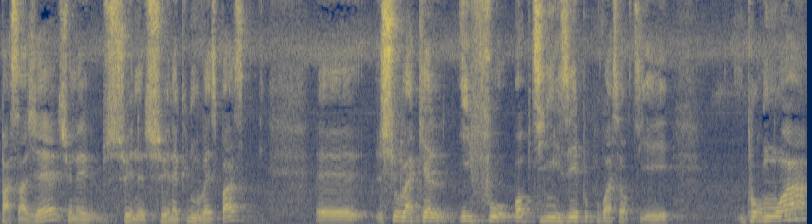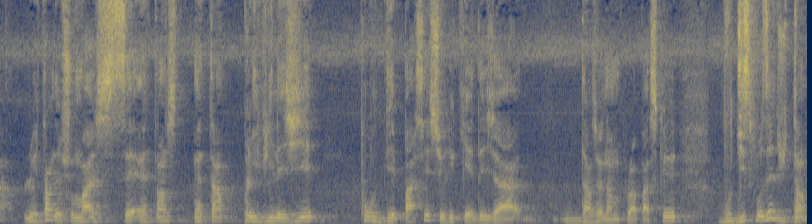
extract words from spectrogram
passagère, ce n'est qu'une mauvaise passe euh, sur laquelle il faut optimiser pour pouvoir sortir. pour moi, le temps de chômage, c'est un temps, un temps privilégié pour dépasser celui qui est déjà dans un emploi parce que vous disposez du temps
